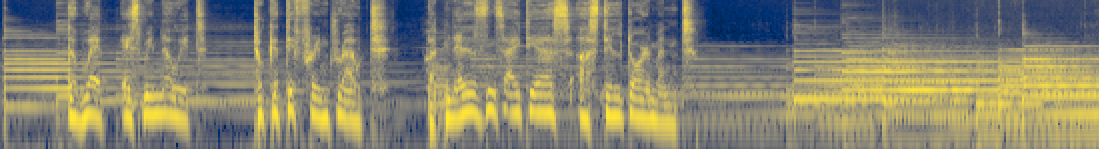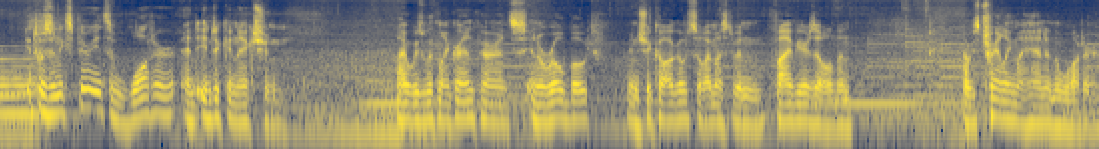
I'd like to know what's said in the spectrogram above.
The web, as we know it, took a different route, but Nelson's ideas are still dormant. It was an experience of water and interconnection. I was with my grandparents in a rowboat in Chicago, so I must have been five years old, and I was trailing my hand in the water.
